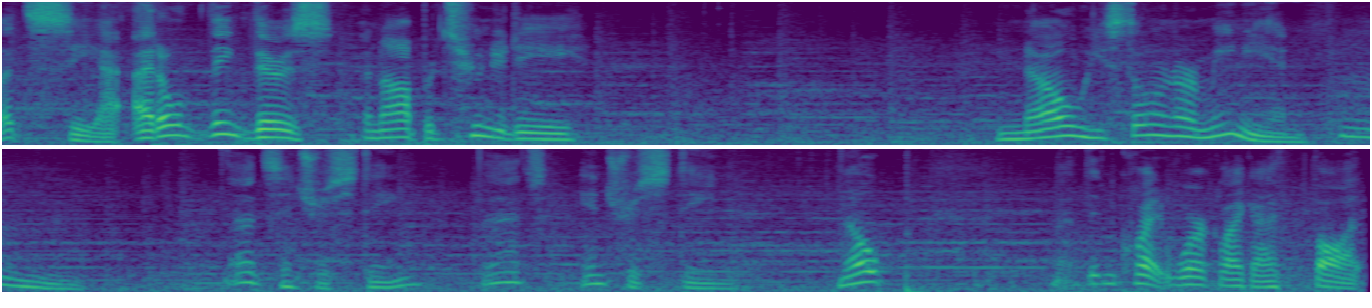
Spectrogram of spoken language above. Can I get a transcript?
let's see. I, I don't think there's an opportunity... No, he's still an Armenian. Hmm. That's interesting. That's interesting. Nope. That didn't quite work like I thought.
